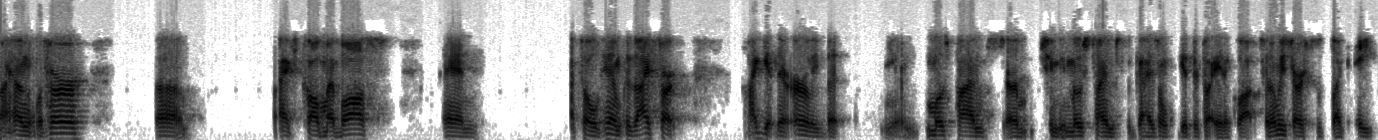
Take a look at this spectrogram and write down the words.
I hung up with her. Um, I actually called my boss, and I told him because I start I get there early, but you know most times or excuse me most times the guys don't get there till eight o'clock, so nobody starts till like eight.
